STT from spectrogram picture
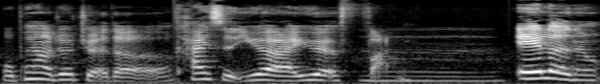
我朋友就觉得开始越来越烦。嗯 Alan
